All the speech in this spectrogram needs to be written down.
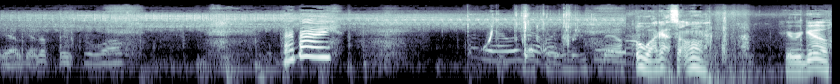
Yeah, we got enough bait for a while. Bye bye. Yeah, we got like Oh, I got something on. Here we go.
